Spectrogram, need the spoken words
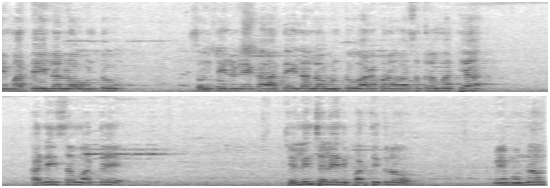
మేము అద్దె ఇళ్ళలో ఉంటూ సొంత ఇల్లు లేక అద్దె ఇళ్ళలో ఉంటూ అరకొర వసతుల మధ్య కనీసం అద్దె చెల్లించలేని పరిస్థితిలో మేమున్నాం.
